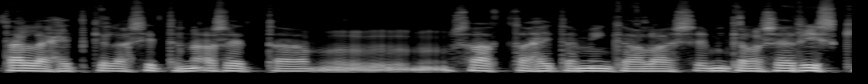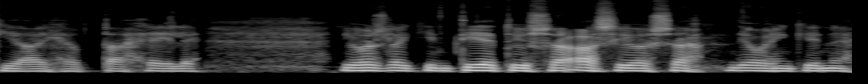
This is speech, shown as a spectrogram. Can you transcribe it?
tällä hetkellä sitten asettaa, mm, saattaa heitä minkälaiseen, minkälaiseen riskiä aiheuttaa heille. Joillakin tietyissä asioissa joihinkin eh,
